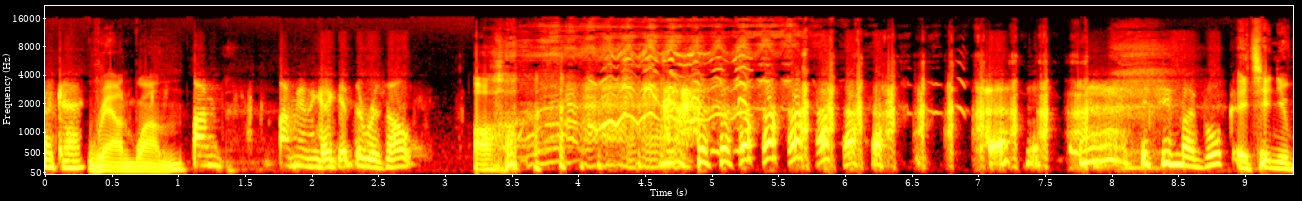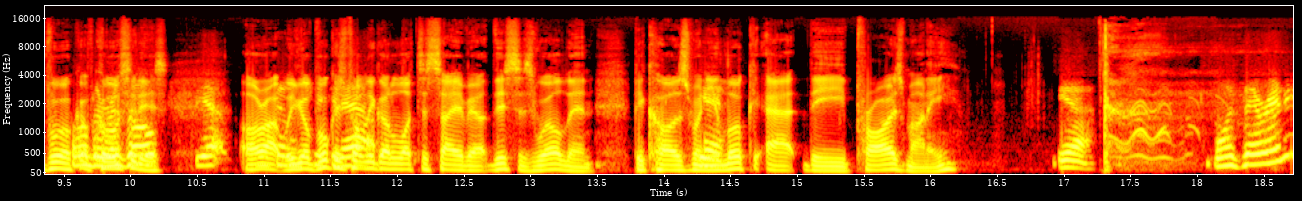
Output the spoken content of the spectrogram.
okay. Round one. I'm I'm going to go get the results. Oh, It's in my book. it's in your book. All of course it results. is. Yeah. All right. Well, your book has probably out. got a lot to say about this as well, then, because when Yeah. you look at the prize money, Yeah. Was there any?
